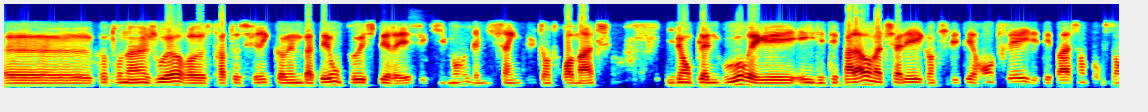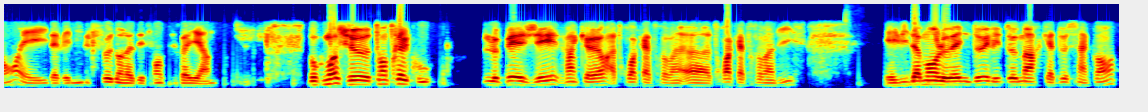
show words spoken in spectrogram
Euh, quand on a un joueur euh, stratosphérique comme Mbappé, on peut espérer, effectivement. Il a mis 5 buts en 3 matchs. Il est en pleine bourre et, il n'était pas là au match aller. Quand il était rentré, il n'était pas à 100% et il avait mis le feu dans la défense du Bayern. Donc moi, je tenterai le coup. Le PSG, vainqueur à 3,90. Évidemment, le N2 et les deux marques à 2,50.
